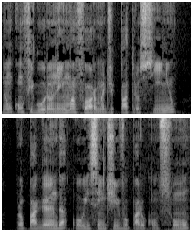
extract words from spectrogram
não configuram nenhuma forma de patrocínio, propaganda ou incentivo para o consumo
